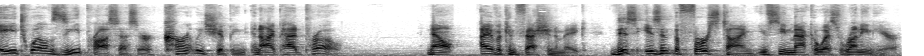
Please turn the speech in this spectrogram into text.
A12Z processor currently shipping in iPad Pro. Now, I have a confession to make. This isn't the first time you've seen macOS running here.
